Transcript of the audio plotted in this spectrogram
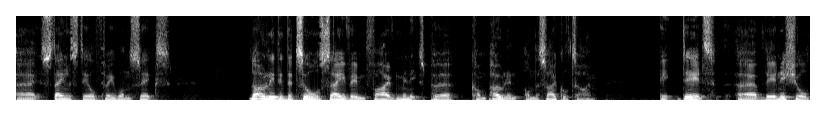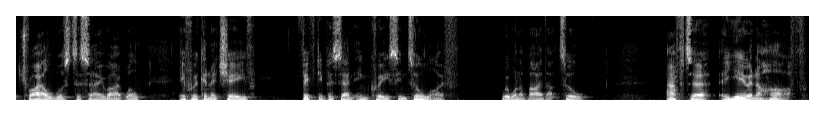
uh, stainless steel 316. Not only did the tool save him five minutes per component on the cycle time, it did. Uh, the initial trial was to say, right, well, if we can achieve 50% increase in tool life. We want to buy that tool. After a year and a half,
